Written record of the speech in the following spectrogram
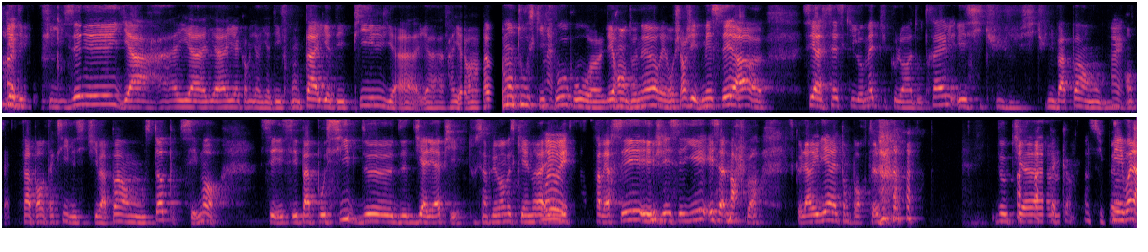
il y a des lyophilisés, il y a, il y a, il y a, il y a, comment dire, il y a des frontales, il y a des piles, il y a, il y a, enfin, il y a vraiment tout ce qu'il faut pour euh, les randonneurs et recharger. Mais c'est à, c'est à 16 km du Colorado Trail et si tu, si tu ne vas pas en, ouais. en enfin pas en taxi, mais si tu ne vas pas en stop, c'est mort. C'est, c'est pas possible de, de, d'y aller à pied, tout simplement parce qu'il y a une, ouais, une traversée et j'ai essayé et ça ne marche pas parce que la rivière elle t'emporte là. Donc, euh, Ah, mais voilà,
